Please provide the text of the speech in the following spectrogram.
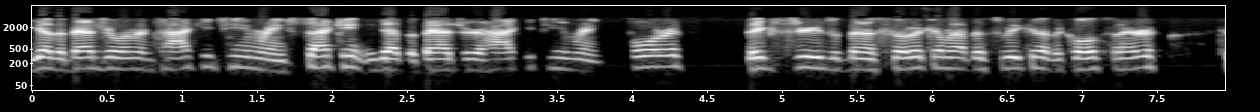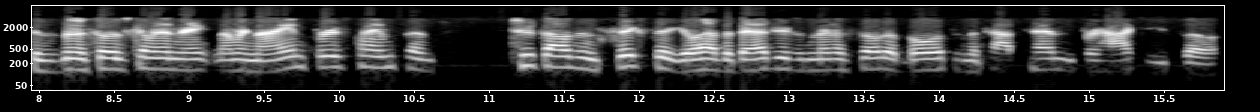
you got the Badger women's hockey team ranked second. You got the Badger hockey team ranked fourth big series with Minnesota coming up this weekend at the Kohl Center because Minnesota's coming in ranked number nine, first time since 2006 that you'll have the Badgers and Minnesota both in the top 10 for hockey. So.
